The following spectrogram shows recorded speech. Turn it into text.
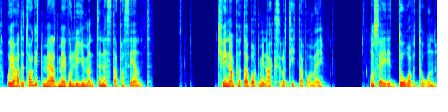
och jag hade tagit med mig volymen till nästa patient. Kvinnan puttar bort min axel och tittar på mig. Hon säger i dov ton,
